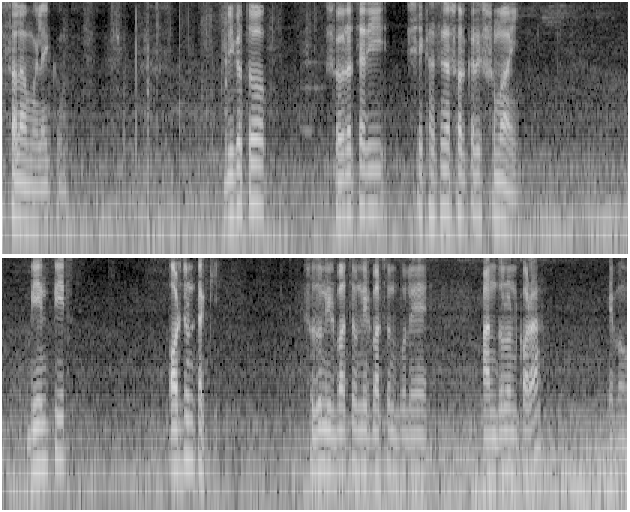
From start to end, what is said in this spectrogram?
আসসালামু আলাইকুম। বিগত স্বৈরাচারী শেখ হাসিনা সরকারের সময় বিএনপির অর্জনটা কি? শুধু নির্বাচন নির্বাচন বলে আন্দোলন করা এবং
